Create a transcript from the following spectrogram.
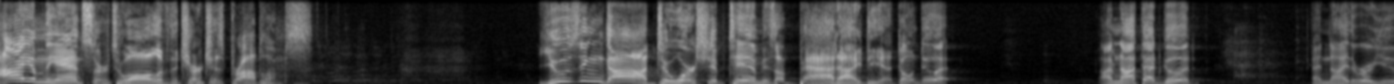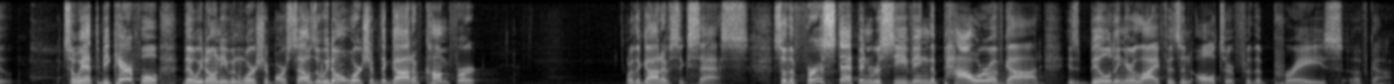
I am the answer to all of the church's problems. Using God to worship Tim is a bad idea. Don't do it. I'm not that good, and neither are you. So we have to be careful that we don't even worship ourselves, that we don't worship the God of comfort or the God of success. So, the first step in receiving the power of God is building your life as an altar for the praise of God.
